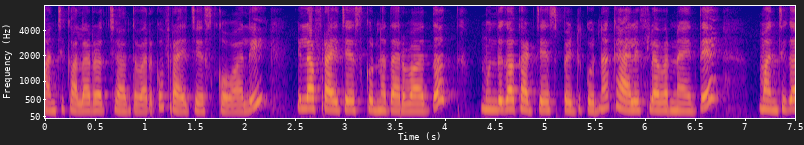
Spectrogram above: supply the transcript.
మంచి కలర్ వచ్చేంత వరకు ఫ్రై చేసుకోవాలి. ఇలా ఫ్రై చేసుకున్న తర్వాత ముందుగా కట్ చేసి పెట్టుకున్న క్యాలీఫ్లవర్ని అయితే మంచిగా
